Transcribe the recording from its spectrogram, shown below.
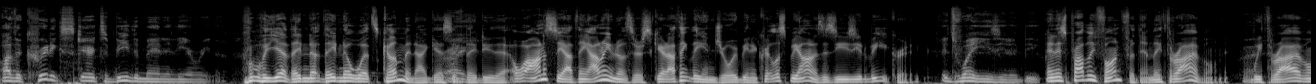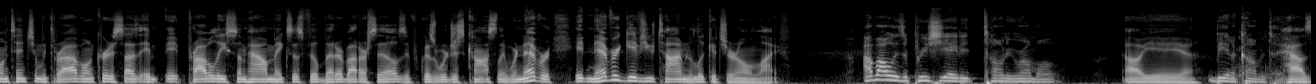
Are the critics scared to be the man in the arena? Well, yeah, they know they know what's coming. I guess if they do that. Well, honestly, I think I don't even know if they're scared. I think they enjoy being a critic. Let's be honest; it's easy to be a critic, It's way easier to be. and it's probably fun for them. They thrive on it. Right. We thrive on tension. We thrive on criticize. It, it probably somehow makes us feel better about ourselves if, because we're just constantly. We're never. It never gives you time to look at your own life. I've always appreciated Tony Romo Oh yeah, yeah. being a commentator. How's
